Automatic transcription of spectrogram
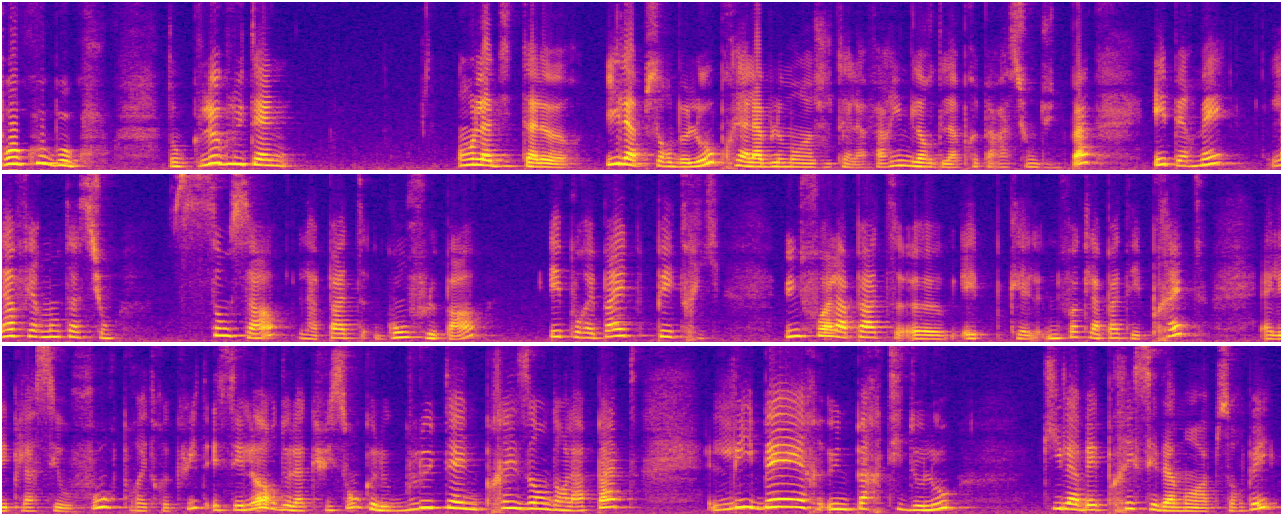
beaucoup, beaucoup. Donc le gluten, on l'a dit tout à l'heure, il absorbe l'eau préalablement ajoutée à la farine lors de la préparation d'une pâte et permet la fermentation. Sans ça, la pâte gonfle pas et pourrait pas être pétrie. Euh, une fois que la pâte est prête, elle est placée au four pour être cuite et c'est lors de la cuisson que le gluten présent dans la pâte libère une partie de l'eau qu'il avait précédemment absorbé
